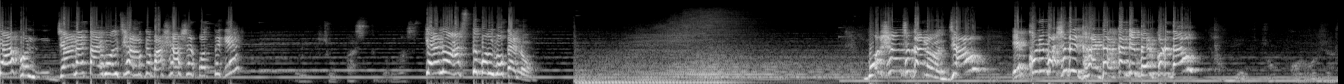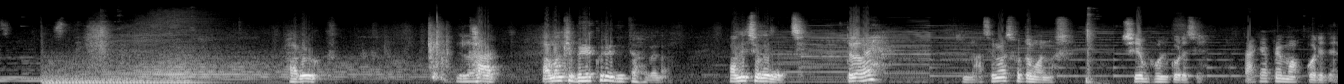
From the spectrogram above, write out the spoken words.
যা যা না তাই বলছে আমাকে বাসা আসার পর থেকে? কেন আসতে বলব কেন? বসে আছো কেন? যাও এক্ষুনি বাসা ফারুক থাক আমাকে বের করে দিতে হবে না। আমি চলে যাচ্ছি। দুলাভাই নাসিমা ছোট মানুষ সে ভুল করেছে। তাকে আপনি মাফ করে দেন।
